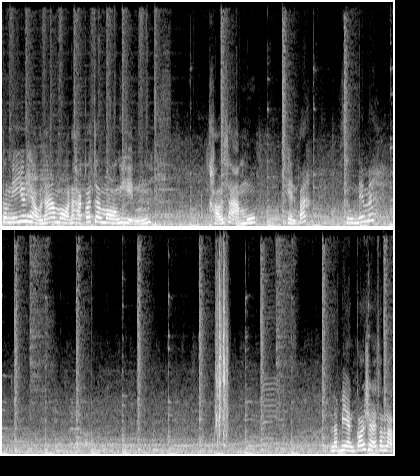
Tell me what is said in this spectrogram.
ตรงนี้อยู่แถวหน้ามอนะคะ ก็จะมองเห็นเขาสามมุกเห็นปะซูมได้ไหมระเบียงก็ใช้สำหรับ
